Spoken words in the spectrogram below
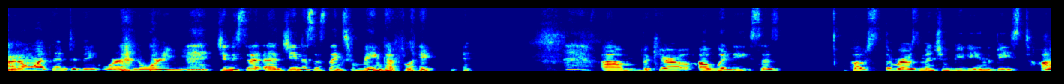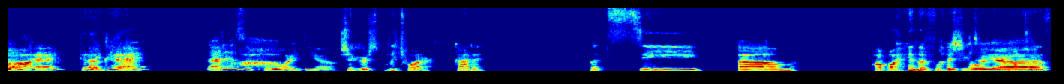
I don't want them to think we're ignoring you. Ginny said, uh, Gina says, thanks for being up late. um, Vaquero, uh, Wendy says, post the rose, mention Beauty and the Beast. Okay. Good idea. That is a cool idea. Chiggers, bleach water. Got it. Let's see. Um, Popeye in the flesh, you Oh, told Grandma says.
